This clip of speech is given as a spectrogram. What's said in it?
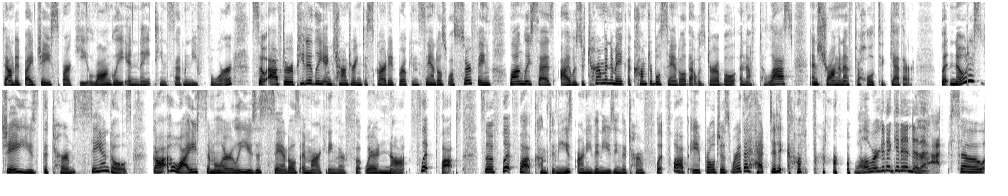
founded by J. Sparky Longley in 1974. So after repeatedly encountering discarded broken sandals while surfing, Longley says, I was determined to make a comfortable sandal that was durable enough to last and strong enough to hold together. But notice Jay used the term sandals. Scott Hawaii similarly uses sandals in marketing their footwear, not flip flops. So if flip flop companies aren't even using the term flip flop, April, just where the heck did it come from? well, we're going to get into that. So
